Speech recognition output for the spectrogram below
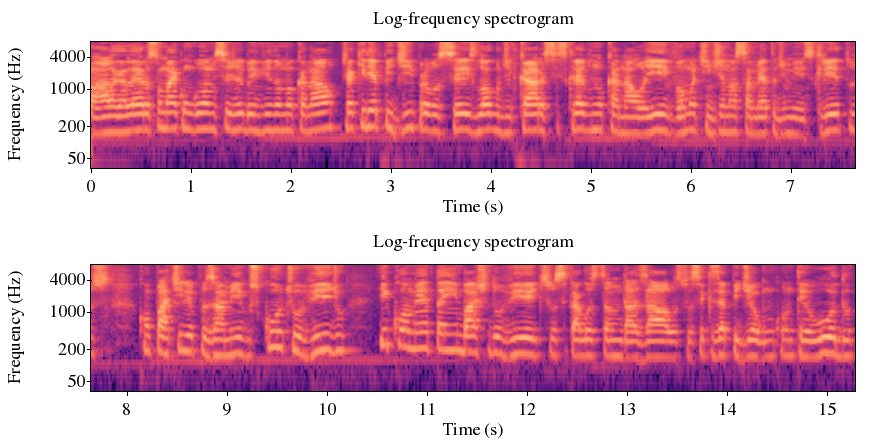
Fala galera, eu sou Maicon Gomes, seja bem-vindo ao meu canal. Já queria pedir para vocês, logo de cara, se inscreve no canal aí, vamos atingir nossa meta de mil inscritos. Compartilha para os amigos, curte o vídeo e comenta aí embaixo do vídeo se você está gostando das aulas, se você quiser pedir algum conteúdo,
